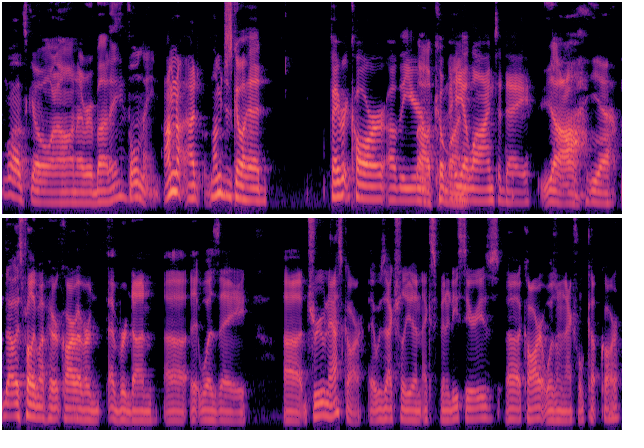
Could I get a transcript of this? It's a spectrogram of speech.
what's going on, everybody? Full name. I'm not. I, let me just go ahead. Favorite car of the year. Oh, come that He on. aligned today. Yeah, yeah. That was probably my favorite car I've ever ever done. Uh, it was a uh, true NASCAR. It was actually an Xfinity Series uh, car. It wasn't an actual Cup car.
